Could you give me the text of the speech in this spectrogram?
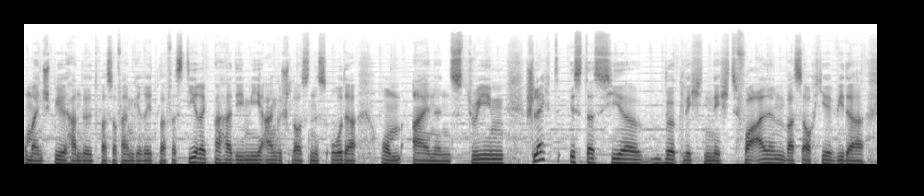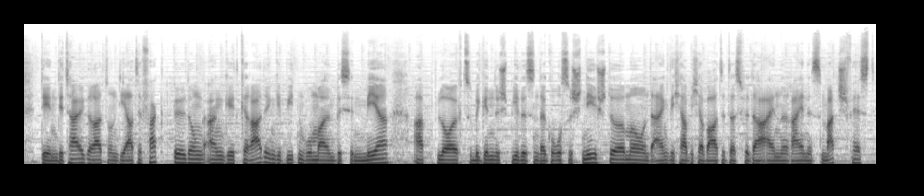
um ein Spiel handelt, was auf einem Gerät läuft, was direkt per HDMI angeschlossen ist oder um einen Stream. Schlecht ist das hier wirklich nicht. Vor allem, was auch hier wieder den Detailgrad und die Artefaktbildung angeht, gerade in Gebieten, wo mal ein bisschen mehr abläuft. Zu Beginn des Spieles sind da große Schneestürme und eigentlich habe ich erwartet, dass wir da eine reine reines Matchfest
